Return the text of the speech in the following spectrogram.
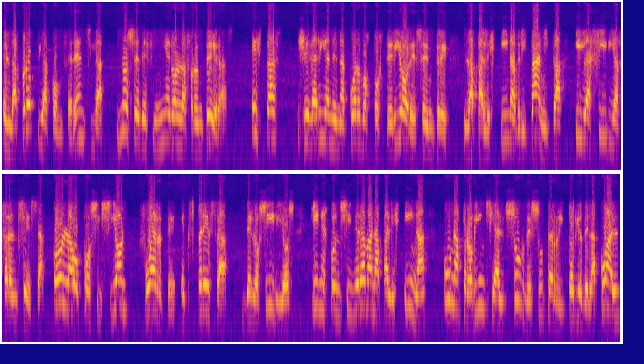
En la propia conferencia no se definieron las fronteras. Estas llegarían en acuerdos posteriores entre la Palestina británica y la Siria francesa, con la oposición fuerte, expresa de los sirios, quienes consideraban a Palestina una provincia al sur de su territorio de la cual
